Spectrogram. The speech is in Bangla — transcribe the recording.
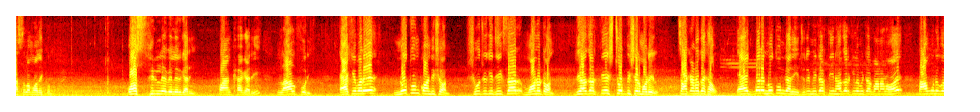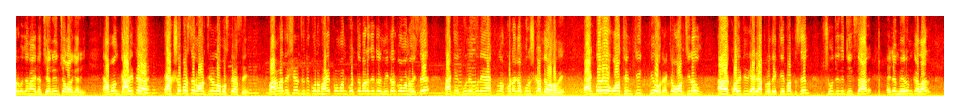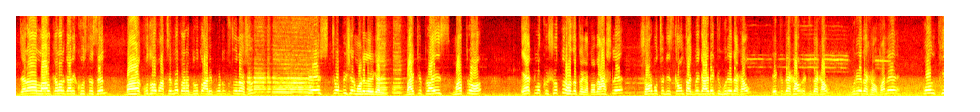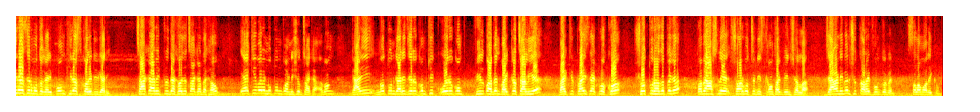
আসসালামু আলাইকুম। অস্থির লেভেলের গাড়ি, পাংখা গাড়ি, লাল পরি। একেবারে নতুন কন্ডিশন সুজুকি জিক্সার মনোটন, দুই হাজার তেইশ চব্বিশের মডেল চাকাটা দেখাও, একবারে নতুন গাড়ি, যদি মিটার তিন হাজার কিলোমিটার বানানো হয়, তা মনে করব যে না, এটা জেনুইন চলার গাড়ি। এবং গাড়িটা একশো পার্সেন্ট অরিজিনাল অবস্থায় আছে। বাংলাদেশের যদি কোনো ভাই প্রমাণ করতে পারে যে এটার মিটার কমান হয়েছে, তাকে গুনে গুনে এক লক্ষ টাকা পুরস্কার দেওয়া হবে। একবারে অথেন্টিক পিওর একটা অরিজিনাল কোয়ালিটির গাড়ি আপনারা দেখতেই পারতেছেন। সুজুকি জিক্সার, এটা মেরুন কালার যারা লাল কালার গাড়ি খুঁজতেছেন বা কোথাও পাচ্ছেন না, তারা দ্রুত আরিফ মোটরতে চলে আসুন। তেইশ চব্বিশের মডেলের গাড়ি। বাইকটির প্রাইস মাত্র এক লক্ষ সত্তর হাজার টাকা। তবে আসলে সর্বোচ্চ ডিসকাউন্ট থাকবে। গাড়িটা একটু ঘুরে দেখাও। একটু দেখাও একটু দেখাও। ঘুরিয়ে দেখাও। মানে পঙ্খিরাসের মতো গাড়ি পঙ্খিরাস কোয়ালিটির গাড়ি। চাকার একটু দেখাও যে চাকা দেখাও। একেবারে নতুন কন্ডিশন চাকা এবং গাড়ি, নতুন গাড়ি যেরকম ঠিক ওই রকম ফিল পাবেন বাইকটা চালিয়ে। বাইকটির প্রাইস এক লক্ষ সত্তর হাজার টাকা। তবে আসলে সর্বোচ্চ ডিসকাউন্ট থাকবে ইনশাল্লাহ। যারা নেবেন শুধু তারাই ফোন করবেন। আসসালামু আলাইকুম।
